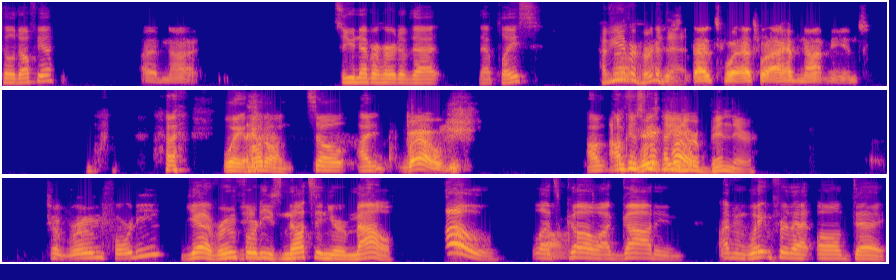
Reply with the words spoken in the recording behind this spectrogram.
Philadelphia? I have not. So you never heard of that that place? Have you never No, heard I of just- that? That's what. That's what I have not means, Wait, hold on. So I bro. I'm, I'm confused how you've never been there. To room forty. yeah, room Yeah. for these nuts in your mouth. Oh, let's Oh. go. I got him. I've been waiting for that all day.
